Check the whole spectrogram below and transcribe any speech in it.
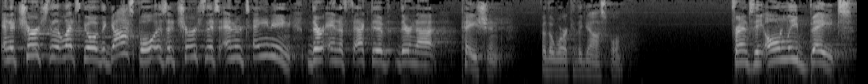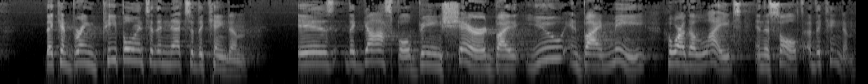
And a church that lets go of the gospel is a church that's entertaining. They're ineffective. They're not patient for the work of the gospel. Friends, the only bait that can bring people into the nets of the kingdom is the gospel being shared by you and by me who are the light and the salt of the kingdom.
